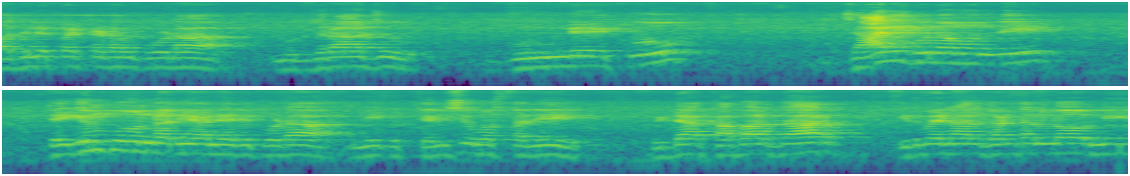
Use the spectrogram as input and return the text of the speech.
వదిలిపెట్టడం కూడా ముద్రాజు గుండెకు జాలి గుణం ఉంది తెగింపు ఉన్నది అనేది కూడా నీకు తెలిసి వస్తుంది. బిడ్డ ఖబర్దార్ ఇరవై నాలుగు గంటల్లో నీ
